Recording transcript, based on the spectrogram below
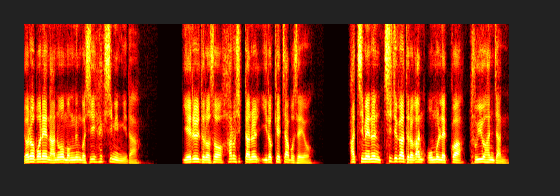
여러 번에 나누어 먹는 것이 핵심입니다. 예를 들어서 하루 식단을 이렇게 짜보세요. 아침에는 치즈가 들어간 오믈렛과 두유 한 잔.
